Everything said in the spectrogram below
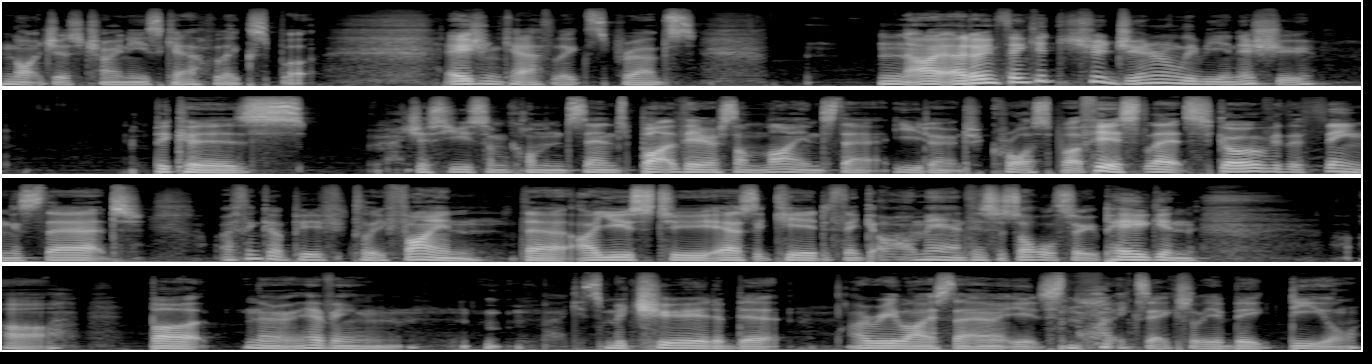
not just Chinese Catholics, but Asian Catholics perhaps. And I, I don't think it should generally be an issue because just use some common sense, but there are some lines that you don't cross. But first, let's go over the things that I think are perfectly fine that I used to, as a kid, think, oh man, this is all so pagan. Uh, but you know, having I guess matured a bit, I realized that it's not exactly a big deal.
